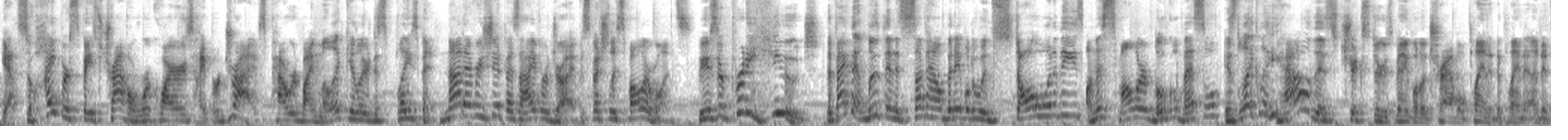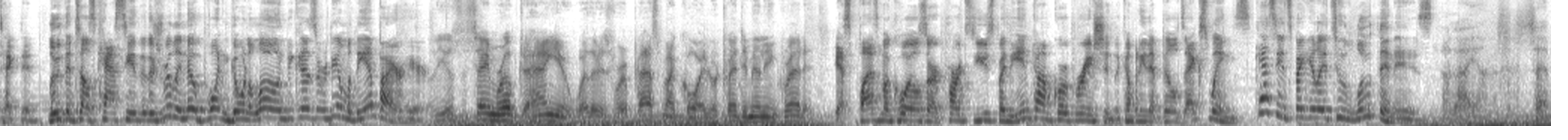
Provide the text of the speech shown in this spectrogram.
Yeah, so hyperspace travel requires hyperdrives powered by molecular displacement. Not every ship has a hyperdrive, especially smaller ones, because they're pretty huge. The fact that Luthen has somehow been able to install one of these on this smaller local vessel is likely how this trickster's been able to travel planet to planet undetected. Luthen tells Cassian that there's really no point in going alone because we're dealing with the Empire here. I'll use the same rope to hang you, whether it's for a plasma coil or 20 million credits. Yes, plasma coils are parts used by the Incom Corporation, the company that builds X-Wings. Cassian speculates who Luthen is. Alliance, Sep,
